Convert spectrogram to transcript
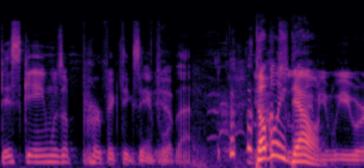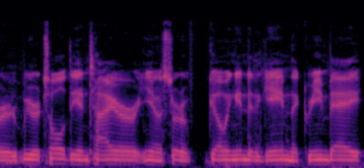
this game was a perfect example of that. Doubling Absolutely. down. I mean, we were we were told the entire you know sort of going into the game that Green Bay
